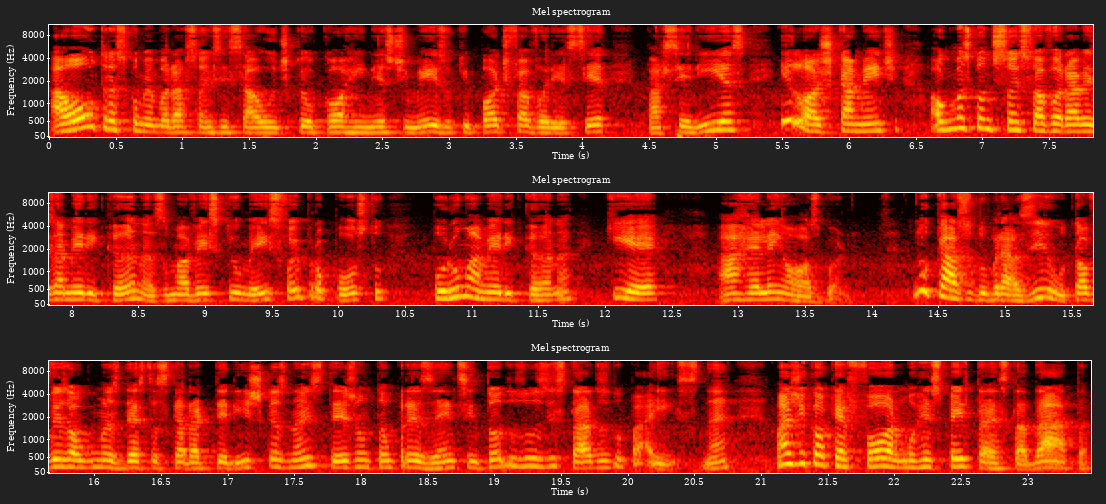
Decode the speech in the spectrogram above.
há outras comemorações em saúde que ocorrem neste mês, o que pode favorecer parcerias e, logicamente, algumas condições favoráveis americanas, uma vez que o mês foi proposto por uma americana que é a Helen Osborne. No caso do Brasil, talvez algumas destas características não estejam tão presentes em todos os estados do país, né? Mas de qualquer forma, o respeito a esta data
